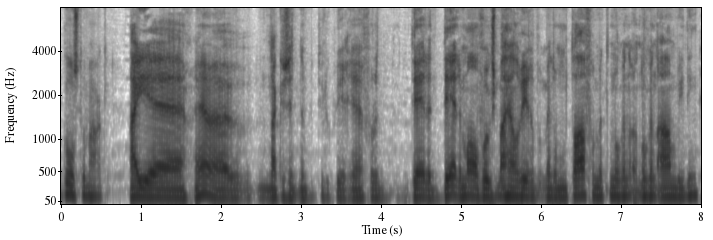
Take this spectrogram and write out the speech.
goals te maken. Hij, hè, eh, Nakke zit natuurlijk weer voor de derde, derde maal volgens mij alweer met om tafel met nog een, nog een aanbieding.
